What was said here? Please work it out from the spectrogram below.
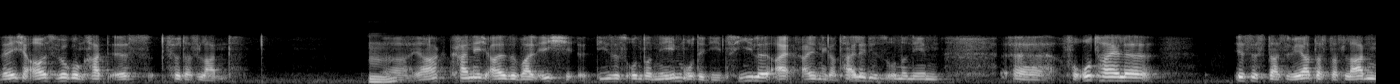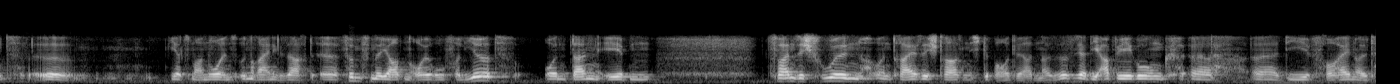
welche Auswirkung hat es für das Land? Mhm. Äh, ja, kann ich also, weil ich dieses Unternehmen oder die Ziele einiger Teile dieses Unternehmens äh, verurteile, ist es das wert, dass das Land äh, jetzt mal nur ins Unreine gesagt, 5 äh, Milliarden Euro verliert und dann eben 20 Schulen und 30 Straßen nicht gebaut werden. Also das ist ja die Abwägung, äh, die Frau Heinold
